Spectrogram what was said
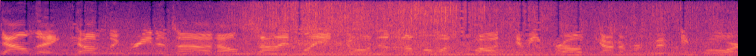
Down they come, the green is on. Outside lane going to the number one spot. Timmy Proud, car number 54.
